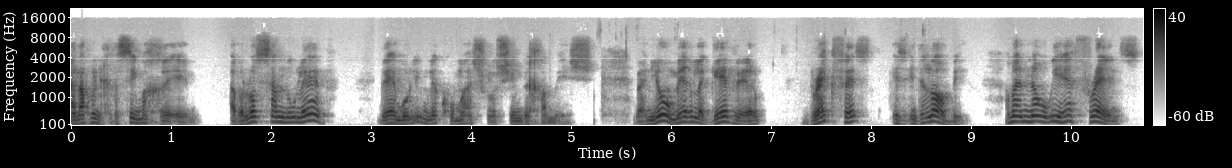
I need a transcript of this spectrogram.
אנחנו נכנסים אחריהם, אבל לא שמנו לב, והם עולים לקומה 35. ואני אומר לגבר, breakfast is in the lobby. אמר, no, we have friends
